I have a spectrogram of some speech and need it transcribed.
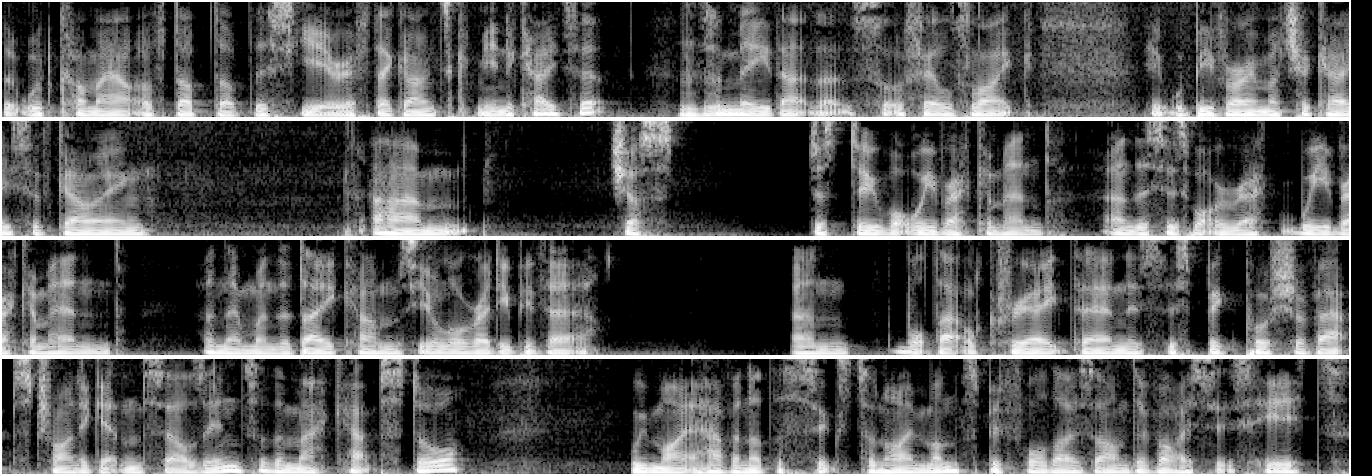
that would come out of dub dub this year if they're going to communicate it mm-hmm. to me that that sort of feels like it would be very much a case of going um just just do what we recommend and this is what we rec- we recommend and then when the day comes you'll already be there and what that'll create then is this big push of apps trying to get themselves into the Mac App Store we might have another six to nine months before those ARM devices hit.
